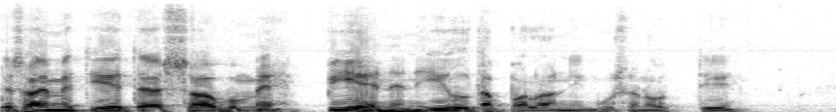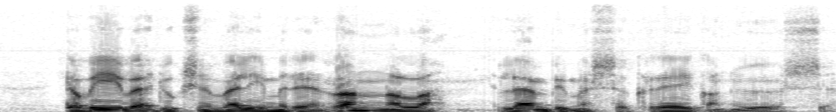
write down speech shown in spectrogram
ja saimme tietää saavamme pienen iltapalan, niin kuin sanottiin, ja viivähdyksen Välimeren rannalla lämpimässä Kreikan yössä.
